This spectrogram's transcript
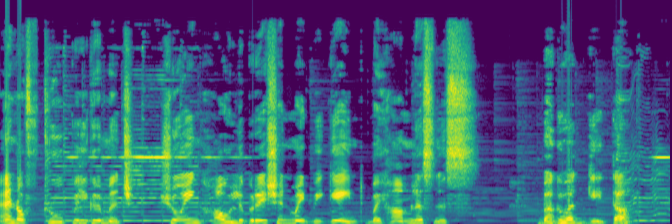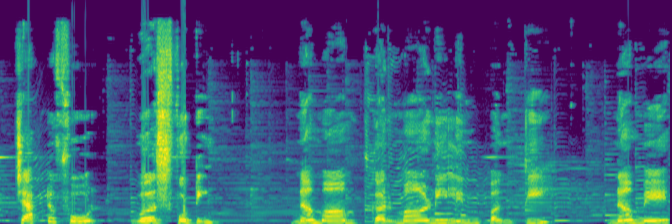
and of true pilgrimage, showing how liberation might be gained by harmlessness. Bhagavad Gita, chapter 4, verse 14. न मां कर्माणि लिम्पन्ति न मे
